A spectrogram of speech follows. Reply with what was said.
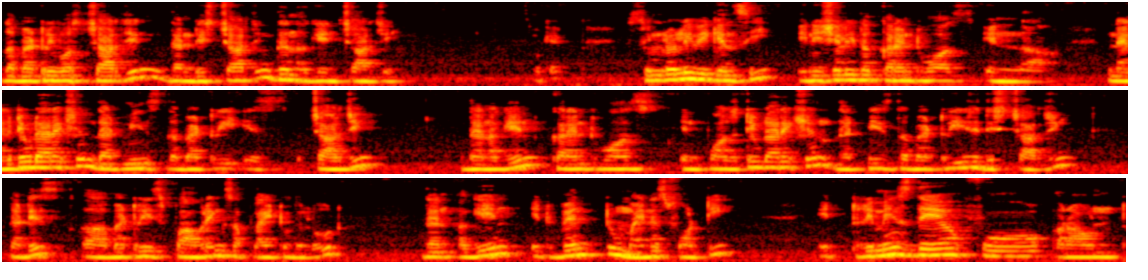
the battery was charging then discharging then again charging. Okay. Similarly we can see initially the current was in uh, negative direction. That means the battery is charging. Then again current was in positive direction. That means the battery is discharging. That is uh, battery is powering supply to the load. Then again it went to minus 40 it remains there for around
